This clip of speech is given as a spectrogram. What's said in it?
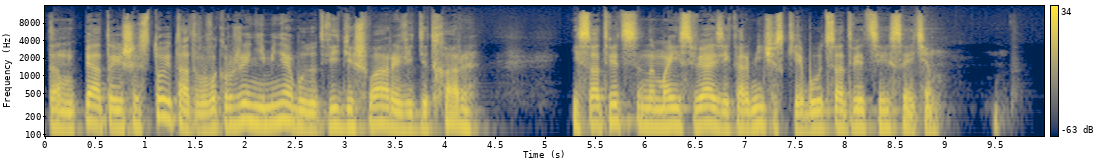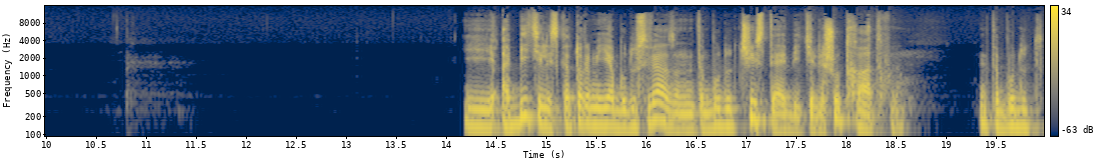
там пятой и шестой татвы в окружении меня будут видишвары, видитхары – и, соответственно, мои связи кармические будут в соответствии с этим. И обители, с которыми я буду связан, это будут чистые обители, шутхатхвы. Это будут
